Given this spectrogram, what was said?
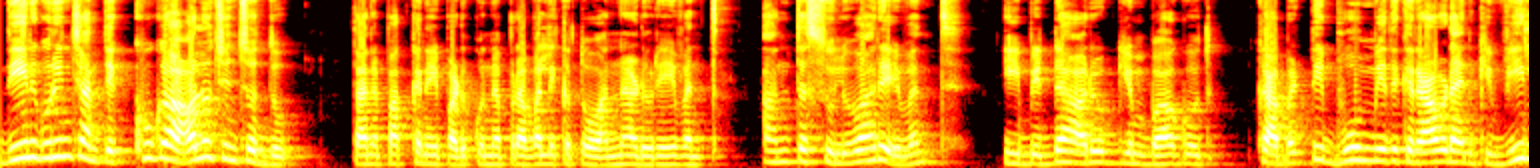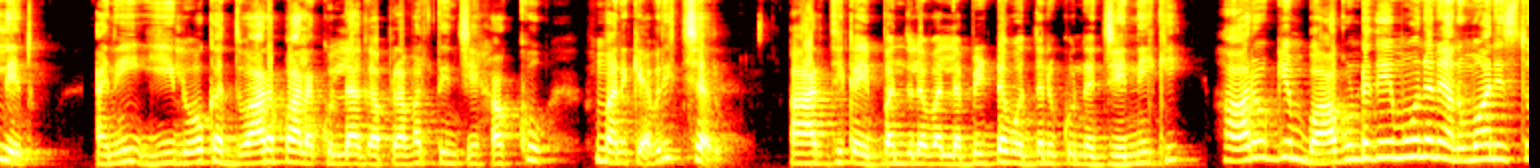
దీని గురించి అంత ఎక్కువగా ఆలోచించొద్దు. తన పక్కనే పడుకున్న ప్రవల్లికతో అన్నాడు రేవంత్. అంత సులువా రేవంత్? ఈ బిడ్డ ఆరోగ్యం బాగోదు. కాబట్టి భూమి మీదకి రావడానికి వీల్లేదు అని ఈ లోక ద్వారపాలకుల్లాగా ప్రవర్తించే హక్కు మనకెవరిచ్చారు? ఆర్థిక ఇబ్బందుల వల్ల బిడ్డ వద్దనుకున్న జెన్నీకి ఆరోగ్యం బాగుండదేమోనని అనుమానిస్తూ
